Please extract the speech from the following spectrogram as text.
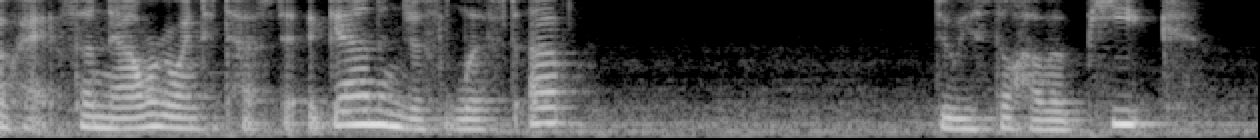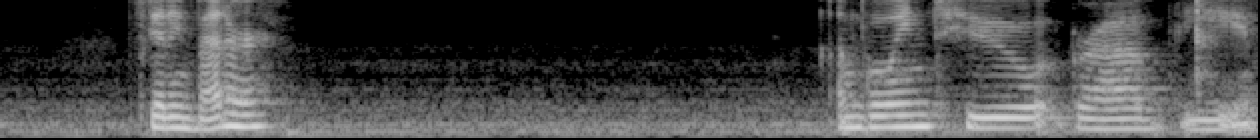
Okay, so now we're going to test it again and just lift up. Do we still have a peak? It's getting better. I'm going to grab the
